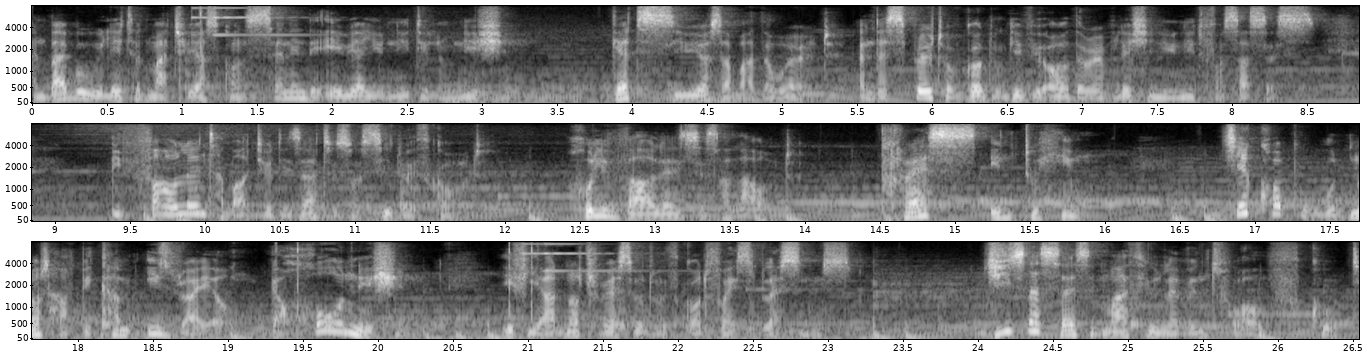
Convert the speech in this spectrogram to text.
and Bible-related materials concerning the area you need illumination. Get serious about the word and the Spirit of God will give you all the revelation you need for success. Be violent about your desire to succeed with God. Holy violence is allowed. Press into Him Jacob would not have become Israel, a whole nation, if he had not wrestled with God for his blessings. Jesus says in Matthew 11 12, quote,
